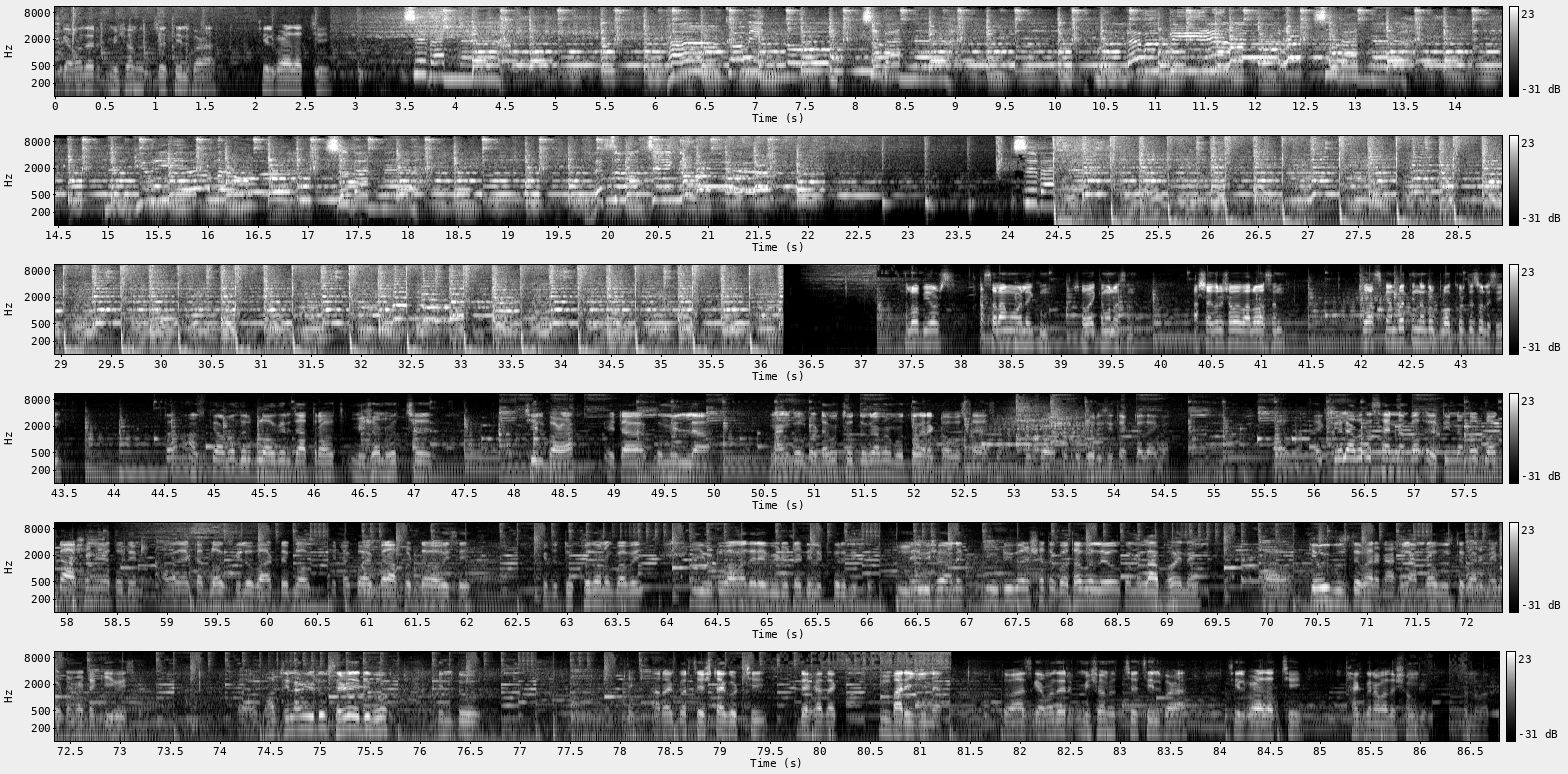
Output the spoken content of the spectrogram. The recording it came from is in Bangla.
আজকে আমাদের মিশন হচ্ছে চিলপাড়া চিলপাড়া যাচ্ছি। Savannah, হ্যালো বিয়ার্স আসসালামু আলাইকুম। সবাই কেমন আছেন? আশা করি সবাই ভালো আছেন। তো আজকে আমরা তিন নম্বর ব্লগ করতে চলেছি। তো আজকে আমাদের ব্লগের যাত্রা মিশন হচ্ছে চিলপাড়া। এটা কুমিল্লা, নাঙ্গলকোট এবং গ্রামের মধ্যকার একটা অবস্থায় আছে। চিলপাড়া পরিচিত একটা জায়গা। অ্যাকচুয়ালি আমাদের সাইন নাম্বার তিন নম্বর ব্লগটা আসেনি এতদিন। আমাদের একটা ব্লগ ছিল বার্থডে ব্লগ এটা কয়েকবার আপলোড দেওয়া হয়েছে। কিন্তু দুঃখজনকভাবে ইউটিউব আমাদের এই ভিডিওটা ডিলিট করে দিছে। এই বিষয়ে অনেক ইউটিউবারের সাথে কথা বলেও কোনো লাভ হয় নাই। কেউই বুঝতে পারে না আসলে আমরাও বুঝতে পারি না ঘটনাটা কি হয়েছে। ভাবছিলাম ইউটিউব ছেড়ে দিব কিন্তু আরও একবার চেষ্টা করছি দেখা যাক পারি কি না তো আজকে আমাদের মিশন হচ্ছে চিলপাড়া চিলপাড়া যাচ্ছি। থাকবেন আমাদের সঙ্গে। ধন্যবাদ।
